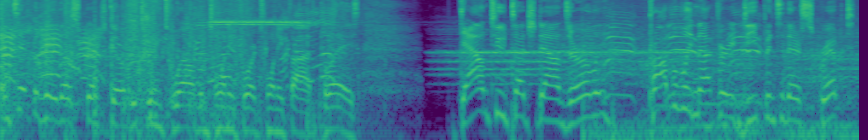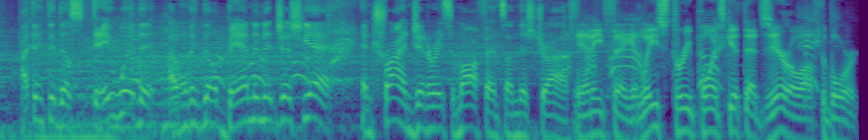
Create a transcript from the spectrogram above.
And typically those scripts go between 12 and 24, 25 plays. Down two touchdowns early, probably not very deep into their script. I think that they'll stay with it. I don't think they'll abandon it just yet and try and generate some offense on this drive. Anything. At least three points get that zero off the board.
